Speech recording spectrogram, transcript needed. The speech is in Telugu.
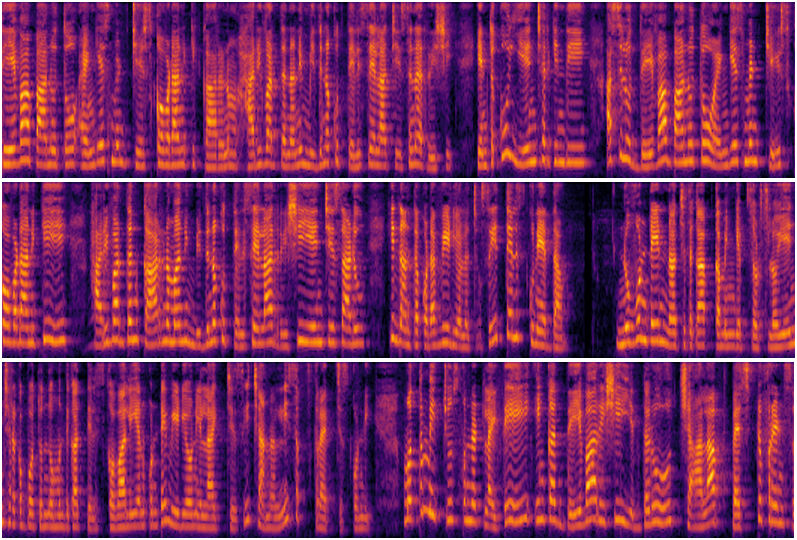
దేవా భానుతో ఎంగేజ్మెంట్ చేసుకోవడానికి కారణం హరివర్ధన్ అని మిథునకు తెలిసేలా చేసిన రిషి. ఇంతకు ఏం జరిగింది? అసలు దేవా భానుతో ఎంగేజ్మెంట్ చేసుకోవడానికి హరివర్ధన్ కారణమని మిథునకు తెలిసేలా రిషి ఏం చేశాడు? ఇదంతా కూడా వీడియోలో చూసి తెలుసుకునేద్దాం. నువ్వుంటే నచ్చితగా అప్కమింగ్ ఎపిసోడ్స్లో ఏం జరగబోతుందో ముందుగా తెలుసుకోవాలి అనుకుంటే వీడియోని లైక్ చేసి ఛానల్ని సబ్స్క్రైబ్ చేసుకోండి. మొత్తం మీరు చూసుకున్నట్లయితే ఇంకా దేవా రిషి ఇద్దరూ చాలా బెస్ట్ ఫ్రెండ్స్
